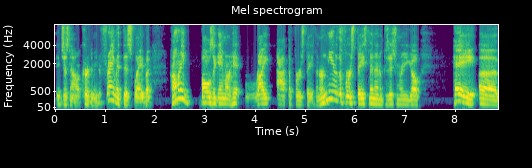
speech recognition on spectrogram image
it just now occurred to me to frame it this way. But how many balls a game are hit right at the first baseman or near the first baseman in a position where you go, hey, uh,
